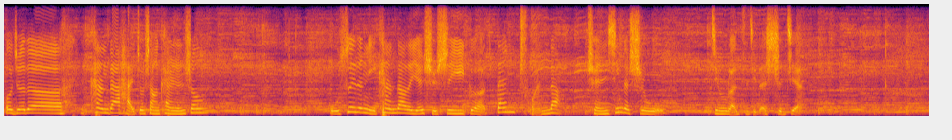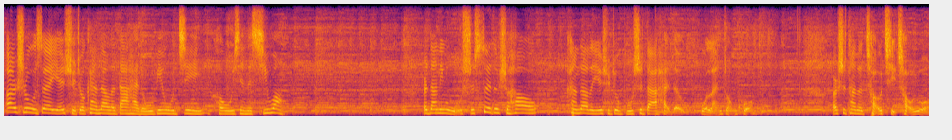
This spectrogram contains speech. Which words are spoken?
我觉得看大海就像看人生。五岁的你看到的也许是一个单纯的、全新的事物，进入了自己的世界。二十五岁也许就看到了大海的无边无际和无限的希望。而当你五十岁的时候，看到的也许就不是大海的波澜壮阔。而是它的潮起潮落，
